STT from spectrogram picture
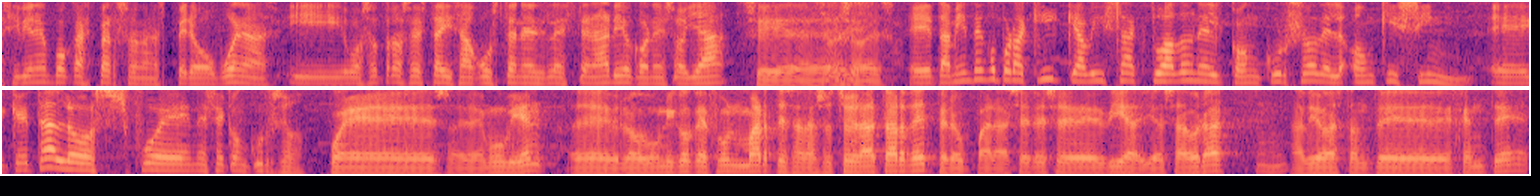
si vienen pocas personas, pero buenas, y vosotros estáis a gusto en el escenario, con eso ya... Sí, eh, eso es. Eh, también tengo por aquí que habéis actuado en el concurso del Onky Sin. Eh, ¿Qué tal os fue en ese concurso? Pues eh, muy bien. Eh, lo único que fue un martes a las 8 de la tarde, pero para ser ese día y a esa hora había bastante gente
